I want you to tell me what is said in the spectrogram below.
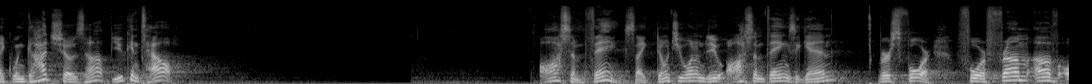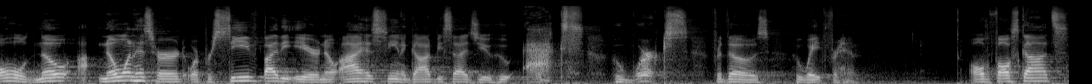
Like when God shows up, you can tell. Awesome things. Like, don't you want him to do awesome things again? Verse 4 For from of old no, no one has heard or perceived by the ear, no eye has seen a God besides you who acts, who works for those who wait for him. All the false gods,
